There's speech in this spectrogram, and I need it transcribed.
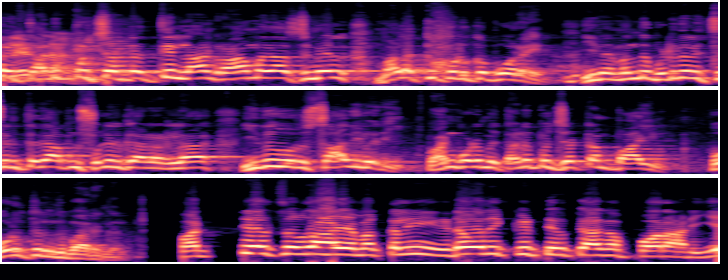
வன்கொடுமை தடுப்பு சட்டத்தில் நான் ராமதாஸ் மேல் வழக்கு கொடுக்க போறேன். இவன் வந்து விடுதலை சிறுத்தை அப்படின்னு சொல்லியிருக்காருல்ல? இது ஒரு சாதி வரி. வன்கொடுமை தடுப்பு சட்டம் பாயும். பொறுத்திருந்து பாருங்கள். பட்டியல் சமுதாய மக்களின் இடஒதுக்கீட்டிற்காக போராடிய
